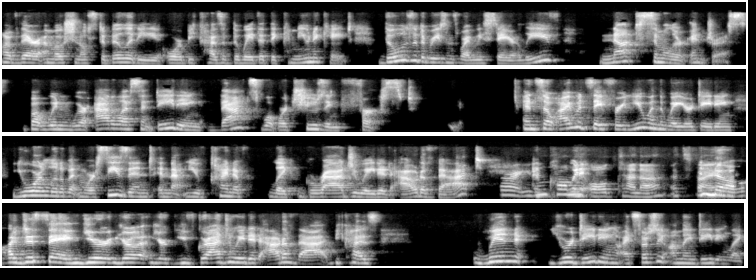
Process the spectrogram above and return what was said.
of their emotional stability or because of the way that they communicate. Those are the reasons why we stay or leave, not similar interests. But when we're adolescent dating, that's what we're choosing first. and so I would say for you in the way you're dating, you're a little bit more seasoned in that you've kind of like graduated out of that. All right, you can call me it, old Tenna. It's fine. No, I'm just saying you're you're you're you've graduated out of that because when you're dating, especially online dating, like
